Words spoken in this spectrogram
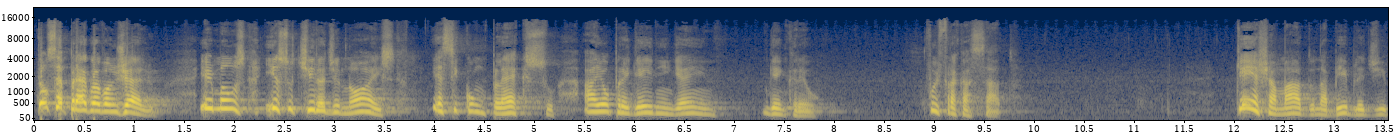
Então você prega o evangelho. Irmãos, isso tira de nós esse complexo. Ah, eu preguei e ninguém, ninguém creu. Fui fracassado. Quem é chamado na Bíblia de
